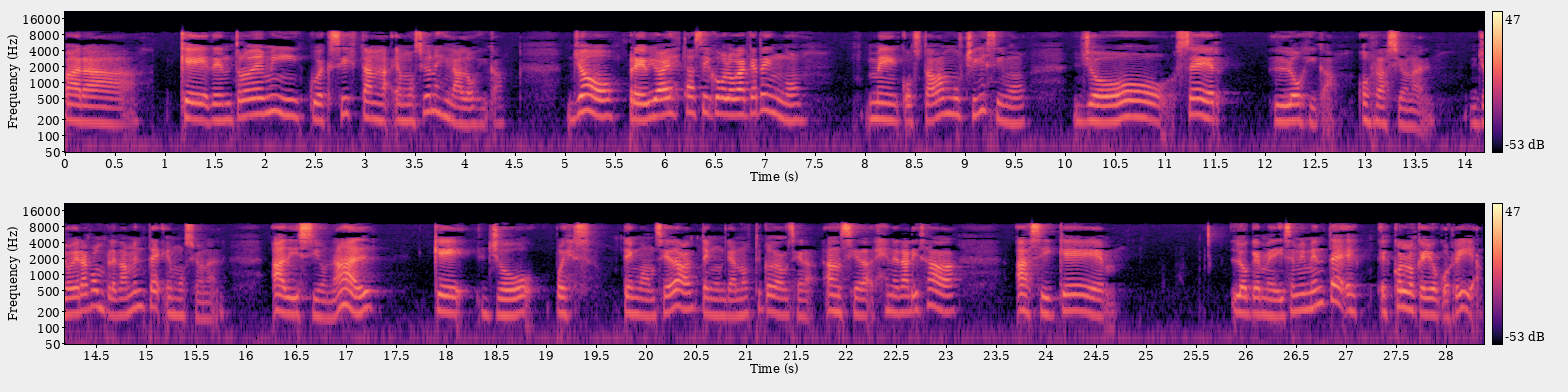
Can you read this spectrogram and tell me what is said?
para que dentro de mí coexistan las emociones y la lógica. Yo, previo a esta psicóloga que tengo, me costaba muchísimo yo ser lógica o racional. Yo era completamente emocional. Adicional, que yo pues tengo ansiedad, tengo un diagnóstico de ansiedad, generalizada, así que lo que me dice mi mente es, es, con lo que yo corría.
